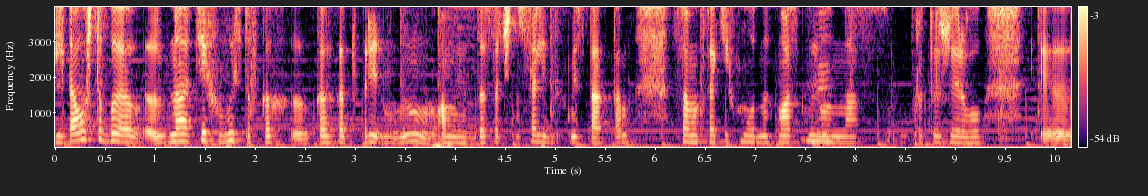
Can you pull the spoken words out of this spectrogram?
Для того, чтобы э, на тех выставках, э, как, как при- ну, а мы в достаточно солидных местах, там, самых таких модных Москвы, Мгм. он нас протежировал, э,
